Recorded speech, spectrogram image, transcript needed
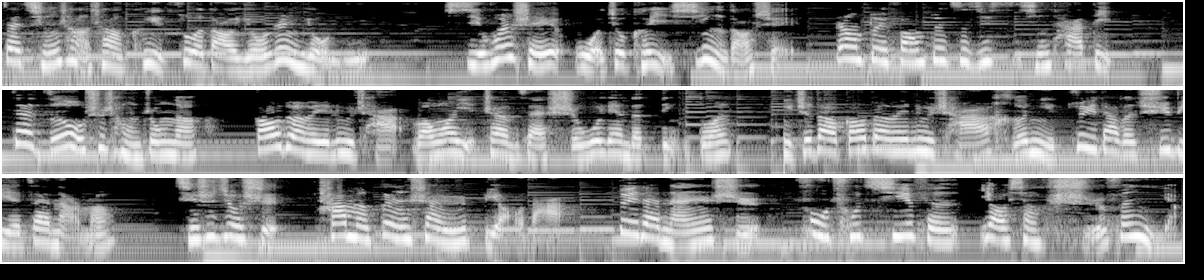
在情场上可以做到游刃有余，喜欢谁我就可以吸引到谁，让对方对自己死心塌地。在择偶市场中呢，高段位绿茶往往也站在食物链的顶端。你知道高段位绿茶和你最大的区别在哪儿吗？其实就是他们更善于表达，对待男人时付出七分要像十分一样。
